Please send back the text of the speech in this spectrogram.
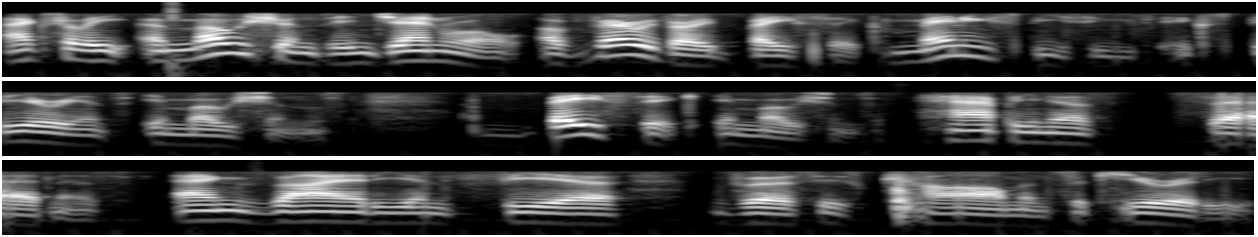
actually emotions in general are very, very basic. Many species experience emotions, basic emotions: happiness, sadness, anxiety, and fear versus calm and security.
